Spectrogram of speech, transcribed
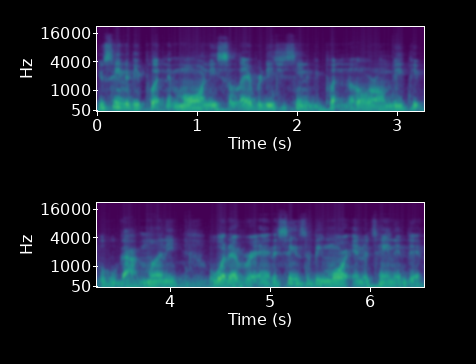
you seem to be putting it more on these celebrities you seem to be putting it lower on these people who got money or whatever and it seems to be more entertaining than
